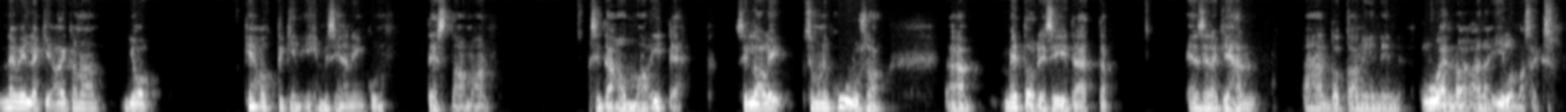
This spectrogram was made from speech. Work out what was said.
Nevillekin aikanaan jo kehottikin ihmisiä niin kuin, testaamaan sitä hommaa itse. Sillä oli semmoinen kuuluisa ää, metodi siitä, että ensinnäkin hän, hän tota, niin, niin, luennoi aina ilmaiseksi.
